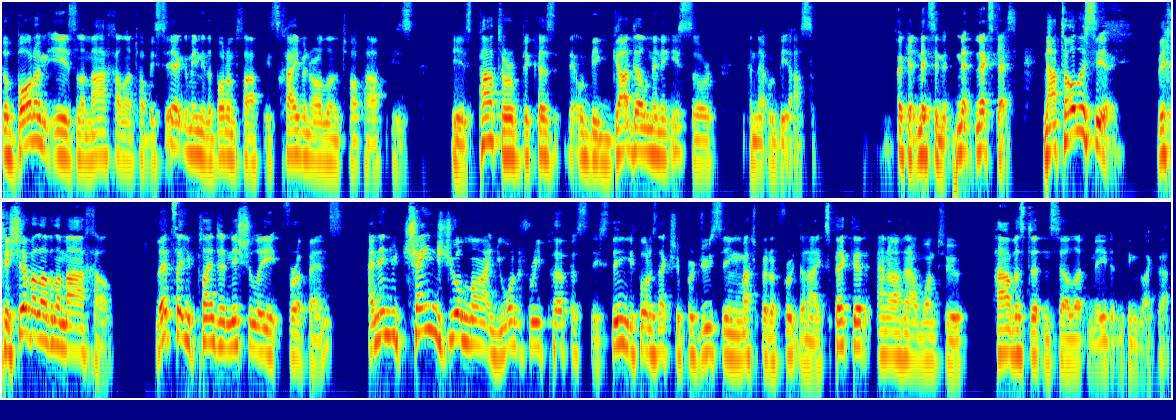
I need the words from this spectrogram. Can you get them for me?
the bottom is lamachal on top is meaning the bottom half is chayven or on the top half is is patur because that would be gadel min isur and that would be asur. Okay, next next case. Let's say you planted initially for a fence, and then you changed your mind. You wanted to repurpose this thing. You thought it's actually producing much better fruit than I expected, and I now want to harvest it and sell it and eat it and things like that.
